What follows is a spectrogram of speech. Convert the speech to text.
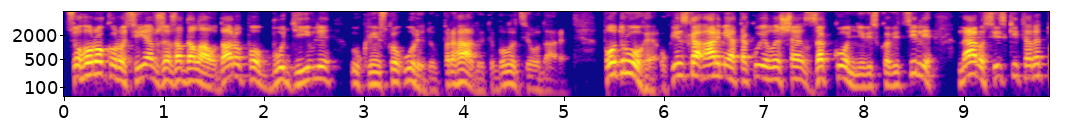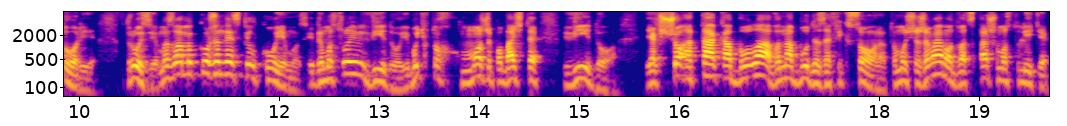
цього року Росія вже завдала удару по будівлі українського уряду. Пригадуйте, були ці удари. По-друге, українська армія атакує лише законні військові цілі на російській території. Друзі, ми з вами кожен день спілкуємось і демонструємо відео. І будь-хто може побачити відео. Якщо атака була, вона буде зафіксована, тому що живемо в 21 столітті,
